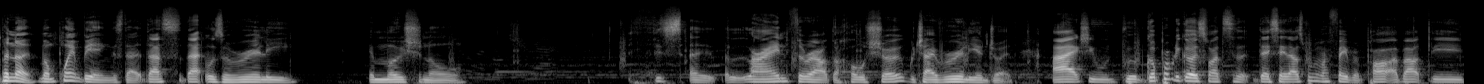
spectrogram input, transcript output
but no. My point being is that that's that was a really emotional this uh, line throughout the whole show, which I really enjoyed. I actually would probably go as far to they say that was probably my favorite part about the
